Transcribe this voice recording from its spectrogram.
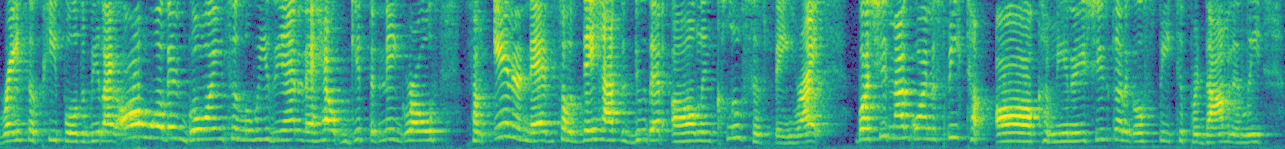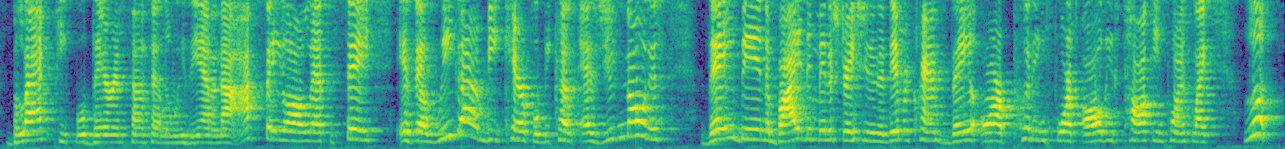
race of people to be like, oh, well, they're going to Louisiana to help get the Negroes some internet. So they have to do that all inclusive thing, right? But she's not going to speak to all communities. She's going to go speak to predominantly black people there in Sunset, Louisiana. Now, I say all that to say is that we got to be careful because as you notice, they being the Biden administration and the Democrats, they are putting forth all these talking points like, look,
